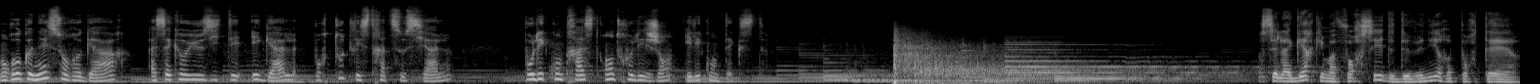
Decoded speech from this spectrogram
On reconnaît son regard, à sa curiosité égale pour toutes les strates sociales, pour les contrastes entre les gens et les contextes. C'est la guerre qui m'a forcé de devenir reporter.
